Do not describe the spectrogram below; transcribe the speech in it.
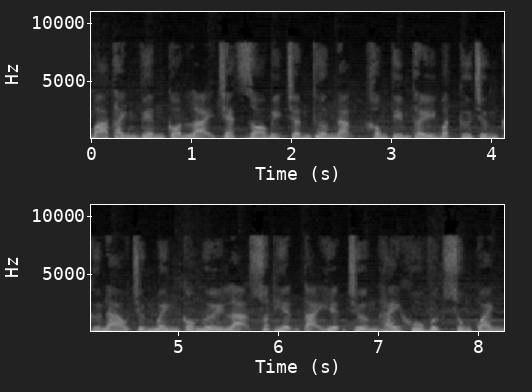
3 thành viên còn lại chết do bị chấn thương nặng, không tìm thấy bất cứ chứng cứ nào chứng minh có người lạ xuất hiện tại hiện trường hay khu vực xung quanh.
